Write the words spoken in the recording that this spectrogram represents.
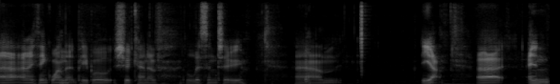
uh, and I think Mm. one that people should kind of listen to. Um, yeah, uh, and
